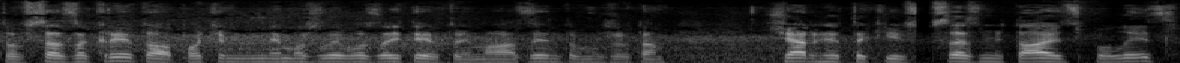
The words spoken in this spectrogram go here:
то все закрито, а потім неможливо зайти в той магазин, тому що там черги такі, все змітають з полиць.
